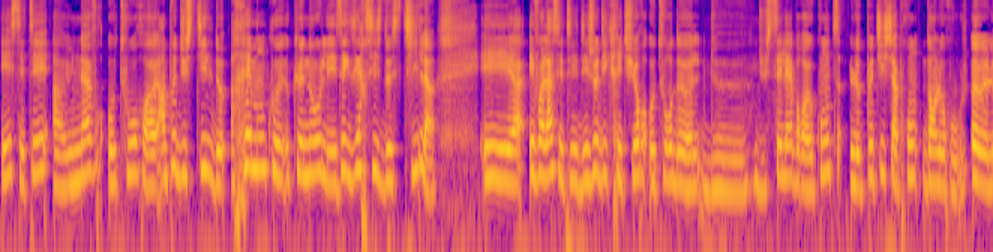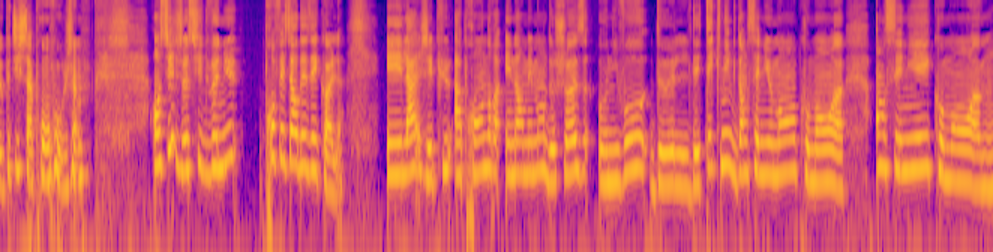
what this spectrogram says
et c'était euh, une œuvre autour un peu du style de Raymond Queneau, les exercices de style. Et, voilà, c'était des jeux d'écriture autour de, du célèbre conte Le Petit chaperon dans le rouge, le Petit chaperon rouge. Ensuite, je suis devenue professeur des écoles. Et là, j'ai pu apprendre énormément de choses au niveau de, des techniques d'enseignement, comment euh, enseigner, comment euh,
